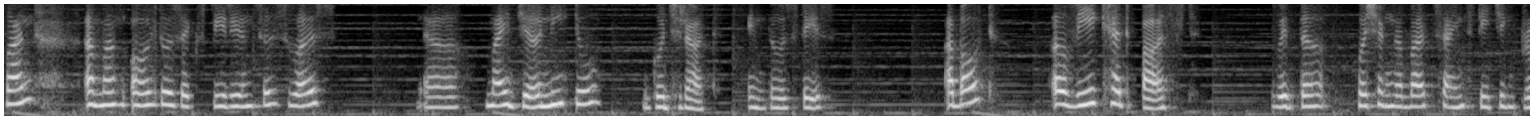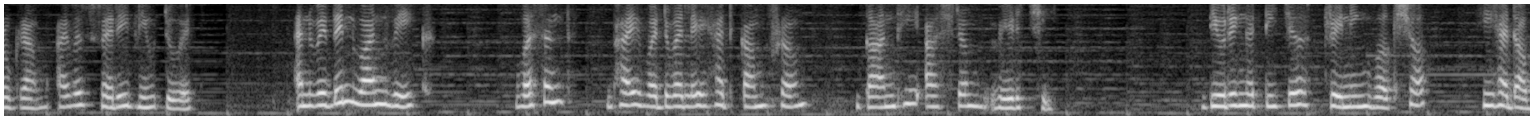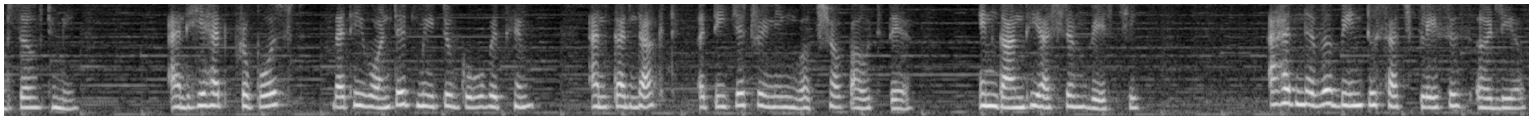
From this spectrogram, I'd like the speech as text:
One among all those experiences was uh, my journey to Gujarat in those days. About a week had passed with the Hoshangabad Science Teaching Program. I was very new to it. And within one week, Vasant Bhai Vadwale had come from Gandhi Ashram Vedchi. During a teacher training workshop, he had observed me and he had proposed that he wanted me to go with him and conduct a teacher training workshop out there in Gandhi Ashram, Virchi. I had never been to such places earlier.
